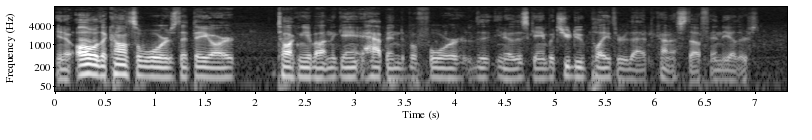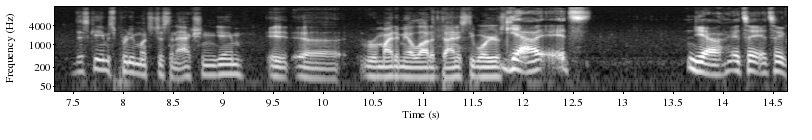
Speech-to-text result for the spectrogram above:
you know, all of the console wars that they are talking about in the game happened before the you know this game, but you do play through that kind of stuff in the others. This game is pretty much just an action game. It uh, reminded me a lot of Dynasty Warriors. yeah, it's yeah, it's a it's a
